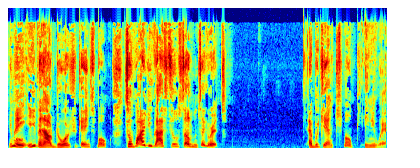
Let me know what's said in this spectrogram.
You mean even outdoors you can't smoke? So why you guys still selling cigarettes? And we can't smoke anywhere.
